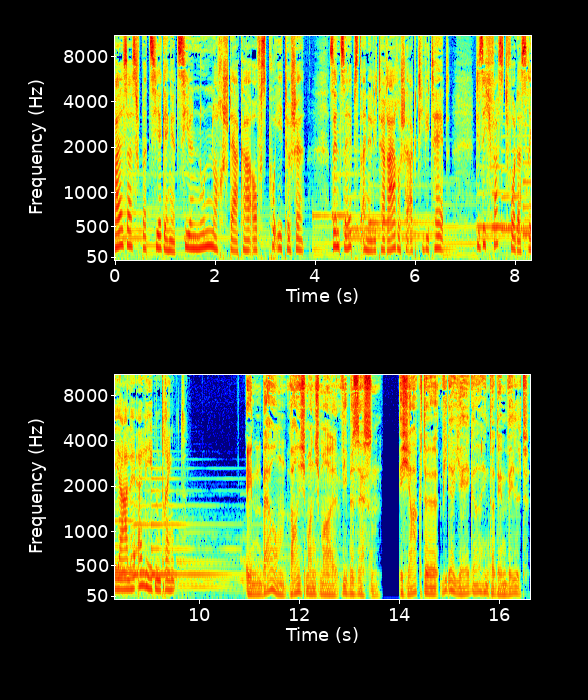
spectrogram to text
Walsers Spaziergänge zielen nun noch stärker aufs Poetische, sind selbst eine literarische Aktivität, die sich fast vor das reale Erleben drängt. In Bern war ich manchmal wie besessen. Ich jagte wie der Jäger hinter dem Wild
